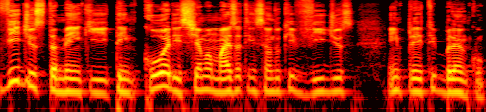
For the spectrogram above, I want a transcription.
Vídeos também que tem cores chamam mais atenção do que vídeos em preto e branco.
